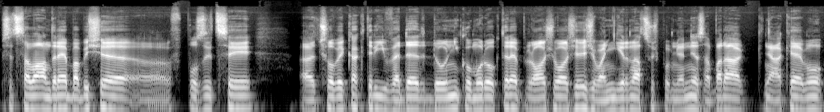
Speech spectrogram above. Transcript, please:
představa Andreje Babiše uh, v pozici uh, člověka, který vede dolní komoru, které prohlašoval, že je žvanírna, což poměrně zapadá k nějakému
